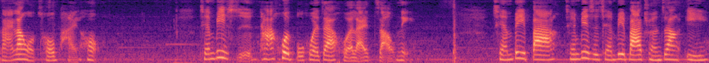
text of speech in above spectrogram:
来让我抽牌后，钱币十他会不会再回来找你？钱币八，钱币十，钱币八，权杖一，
